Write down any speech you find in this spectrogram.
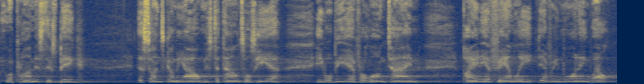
We were promised this big, the sun's coming out, Mr. Townsell's here. He will be here for a long time. Pioneer family every morning. Well,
